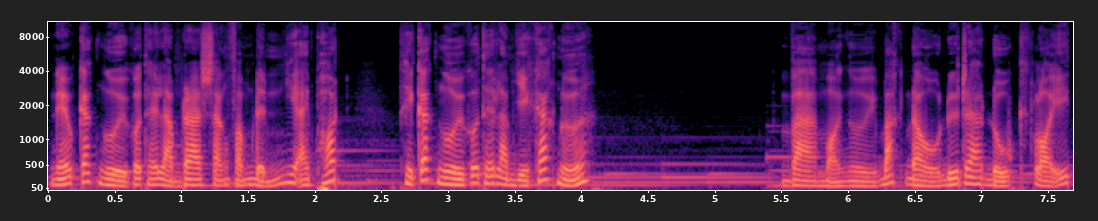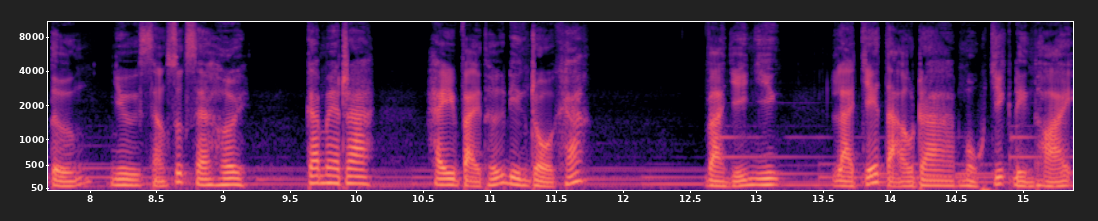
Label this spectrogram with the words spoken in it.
nếu các người có thể làm ra sản phẩm đỉnh như iPod, thì các người có thể làm gì khác nữa? Và mọi người bắt đầu đưa ra đủ các loại ý tưởng như sản xuất xe hơi, camera hay vài thứ điên rồ khác. Và dĩ nhiên là chế tạo ra một chiếc điện thoại.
